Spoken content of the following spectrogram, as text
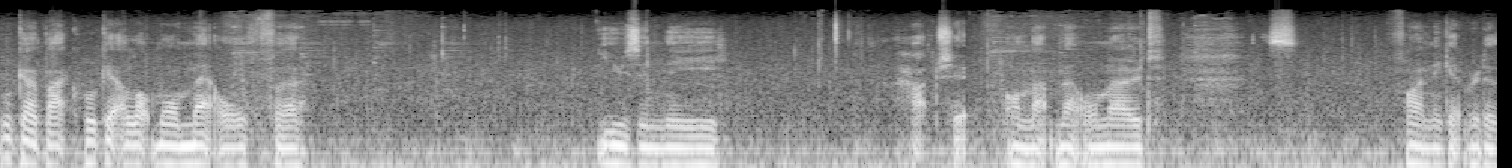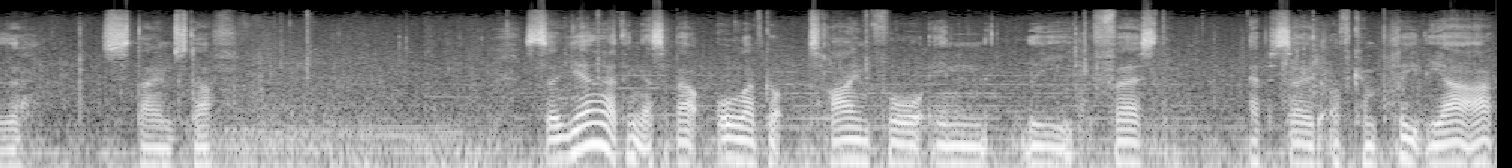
we'll go back, we'll get a lot more metal for using the hatchet on that metal node. Let's finally get rid of the stone stuff. So yeah, I think that's about all I've got time for in the first episode of Complete the Ark.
